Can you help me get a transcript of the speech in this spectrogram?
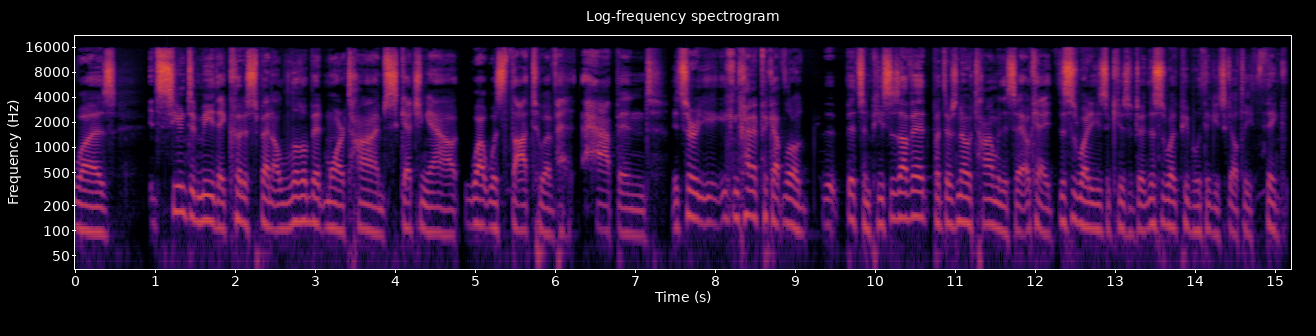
was, it seemed to me they could have spent a little bit more time sketching out what was thought to have happened. It's sort of, you, you, can kind of pick up little bits and pieces of it, but there's no time where they say, okay, this is what he's accused of doing. This is what people who think he's guilty think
